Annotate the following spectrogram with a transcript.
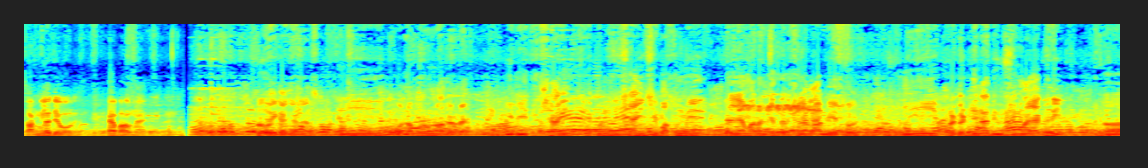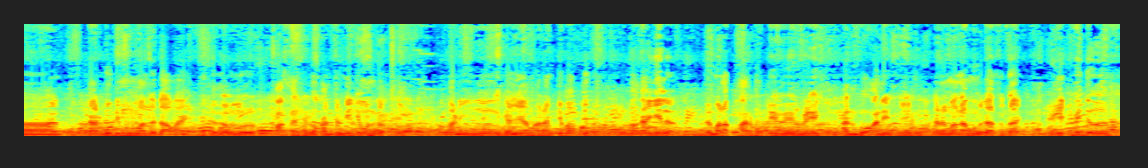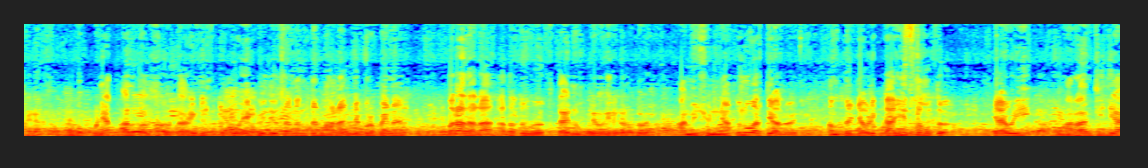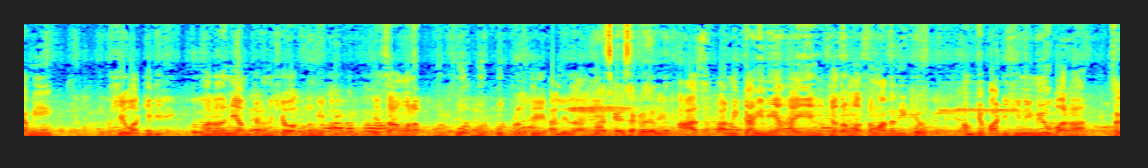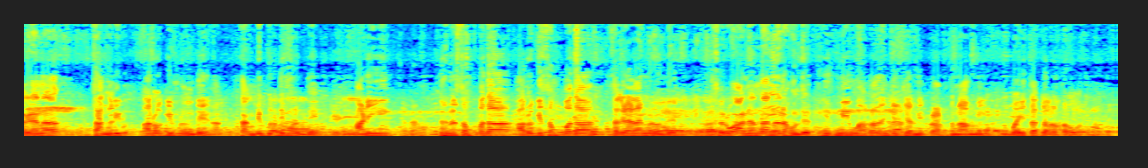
चांगलं देवो ह्या भावना आहे रोल मी कोल्हापूरहून आलेलो आहे. गेली शहाऐं एकोणीसशे शहाऐंशीपासून मी त्याच्या महाराजांच्या दर्शनाला आम्ही येतो मी प्रगट दिना दिवशी माझ्या घरी कारगोटी म्हणून माझं गाव आहे. तिथं जवळजवळ पाच सहाशे लोकांचं मी जेवण करतो. आणि गजानन महाराजांच्या बाबतीत बघायला गेलं तर मला फार मोठे वेगवेगळे अनुभव आले. कारण माझा मुलगासुद्धा एकवीस दिवस पुण्यात अनकॉन्सिट होता. तो एकवीस दिवसानंतर महाराजांच्या कृपेनं बरा झाला. आता तो व्यवस्थित आहे नोकरी वगैरे करतोय? आम्ही शून्यातून वरती आलोय. आमचं ज्यावेळी काहीच नव्हतं त्यावेळी महाराजांची जी आम्ही सेवा केली महाराजांनी आमच्याकडनं सेवा करून घेतली त्याचा आम्हाला भरपूर भरपूर प्रत्यय आलेला आहे. आज काय सगळं झालं? आज आम्ही काही नाही आहे ह्याच्यात आम्हाला समाधानी ठेव. आमच्या पाठीशी नेहमी उभा राहा. सगळ्यांना चांगली आरोग्य मिळून दे चांगली बुद्धी मिळून दे आणि धनसंपदा आरोग्य संपदा सगळ्यांना मिळून दे. सर्व आनंदानं राहून देत हीच मी महाराजांच्या चरणी प्रार्थना आम्ही उभयता करत आहोत.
